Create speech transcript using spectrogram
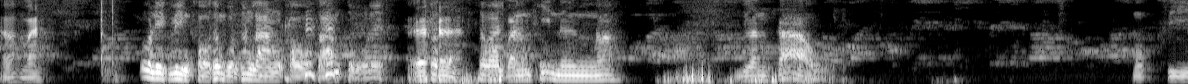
เอามาโอ้เล็กวิ่งเขาทั้งบนทั้งล่างเขาสามตัวเลยเออสบายวันที่หนึ่งเนาะ เดือนเก้าหกสี่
